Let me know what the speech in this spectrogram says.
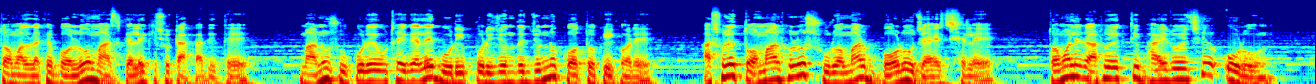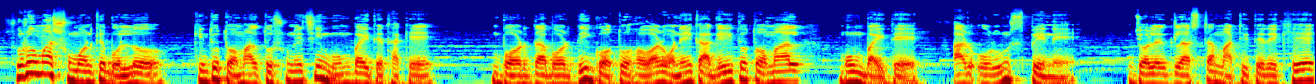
তমালদাকে বলো মাস গেলে কিছু টাকা দিতে। মানুষ উপরে উঠে গেলে গরিব পরিজনদের জন্য কত কী করে? আসলে তমাল হলো সুরমার বড় জায়ের ছেলে। তমালের আরও একটি ভাই রয়েছে অরুণ। সুরমা সুমনকে বলল, কিন্তু তমাল তো শুনেছি মুম্বাইতে থাকে। বর্দা বর্দি গত হওয়ার অনেক আগেই তো তমাল মুম্বাইতে আর অরুণ স্পেনে। জলের গ্লাসটা মাটিতে রেখে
